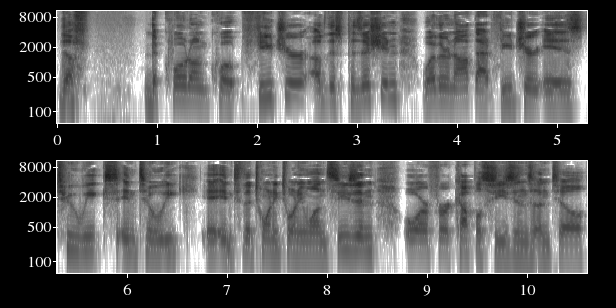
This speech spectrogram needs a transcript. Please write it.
the the quote unquote future of this position, whether or not that future is two weeks into week into the 2021 season or for a couple seasons until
